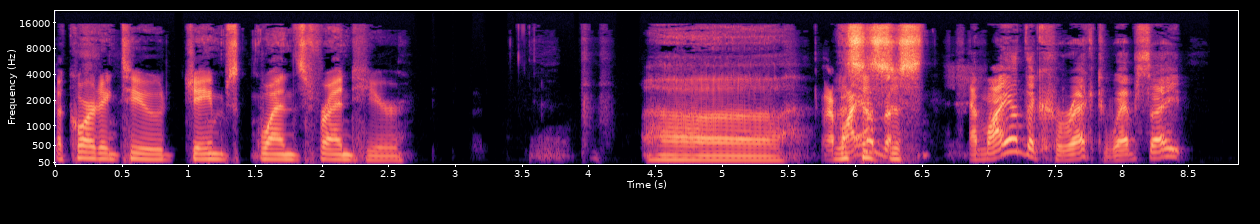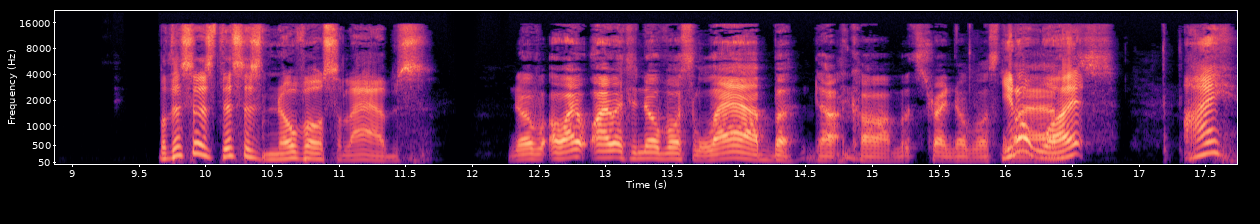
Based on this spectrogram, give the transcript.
according to James Nguyen's friend here. Uh, Am this I on is the- just Am I on the correct website? well. This is this is Novos Labs. Novo. Oh, I, I went to novoslab.com. Let's try Novos. You know what? I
